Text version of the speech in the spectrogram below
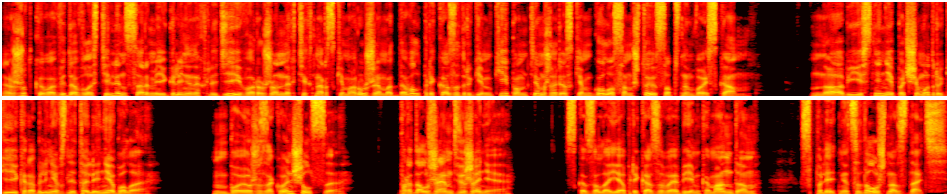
Жуткого вида властелин с армией глиняных людей, вооруженных технарским оружием, отдавал приказы другим кейпам тем же резким голосом, что и собственным войскам. Но объяснений, почему другие корабли не взлетали, не было. «Бой уже закончился? Продолжаем движение», — сказала я, приказывая обеим командам. «Сплетница должна знать».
